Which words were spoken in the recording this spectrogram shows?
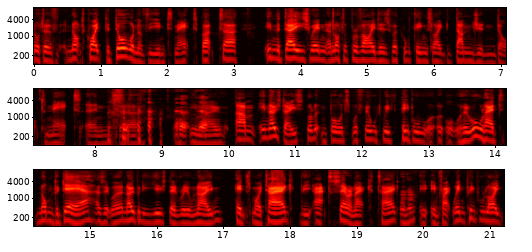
sort of not quite the dawn of the internet, but uh, in the days when a lot of providers were called things like dungeon.net and uh, yeah, you know yeah. um, in those days bulletin boards were filled with people who all had nom de guerre as it were nobody used their real name hence my tag, the at Serenak tag. Mm-hmm. In fact, when people like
